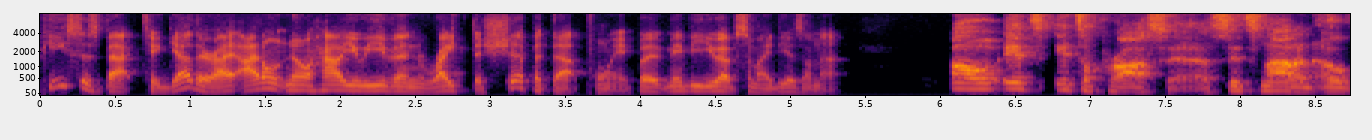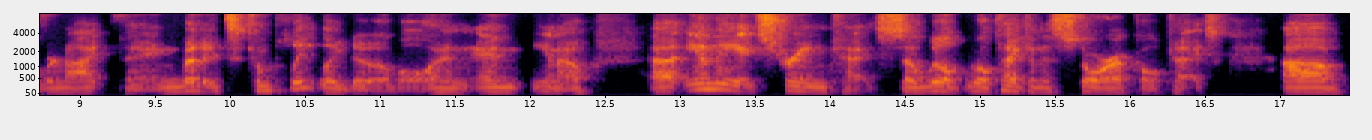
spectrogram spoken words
pieces back together? I, I don't know how you even right the ship at that point, but maybe you have some ideas on that. Oh, it's it's a process. It's not an overnight thing, but it's completely doable. And and you know, uh, in the extreme case, so we'll we'll take an historical case. Um,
